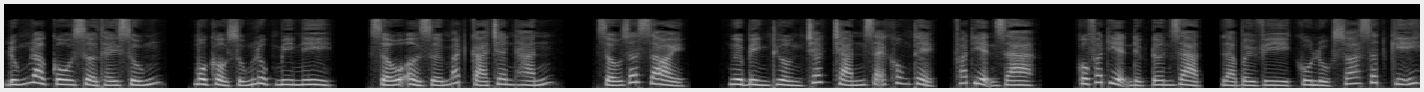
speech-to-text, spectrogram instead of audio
đúng là cô sở thấy súng, một khẩu súng lục mini, giấu ở dưới mắt cá chân hắn. Giấu rất giỏi, người bình thường chắc chắn sẽ không thể phát hiện ra. Cô phát hiện được đơn giản là bởi vì cô lục soát rất kỹ,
